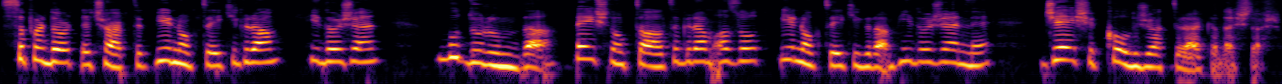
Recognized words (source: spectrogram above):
0,4 ile çarptık 1.2 gram hidrojen. Bu durumda 5.6 gram azot, 1.2 gram hidrojenle C şıkkı olacaktır arkadaşlar.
